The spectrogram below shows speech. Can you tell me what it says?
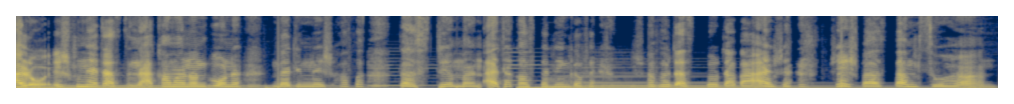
Hallo, ich bin der Dustin Ackermann und wohne in Berlin. Ich hoffe, dass dir mein Alltag aus Berlin gefällt. Ich hoffe, dass du dabei einstellst. Viel Spaß beim Zuhören.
